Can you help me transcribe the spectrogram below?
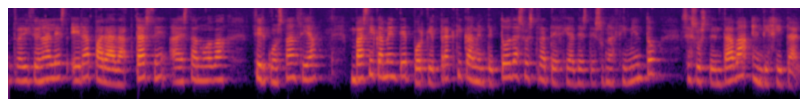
tradicionales era para adaptarse a esta nueva circunstancia, básicamente porque prácticamente toda su estrategia desde su nacimiento se sustentaba en digital.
